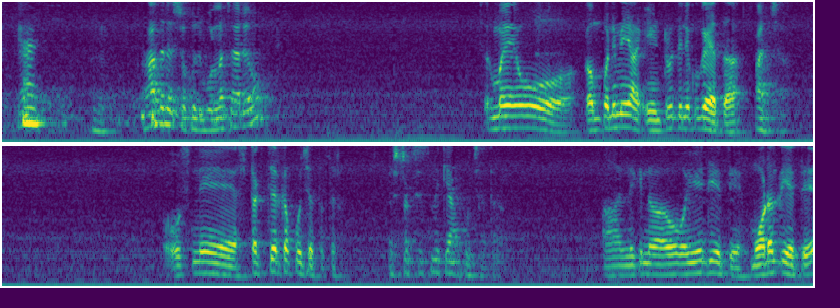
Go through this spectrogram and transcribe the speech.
ठीक है? हाँ। हम्म। हाँ दिनेश कुछ बोलना चाह रहे हो? सर मैं वो कंपनी में इंटरव्यू देने को गया था। अच्छा। उसने स्ट्रक्चर का पूछा था सर। स्ट्रक्चर्स में क्या पूछा था? हाँ लेकिन वो ये दिए थे मॉडल दिए थे।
